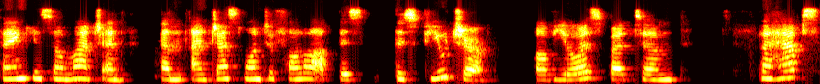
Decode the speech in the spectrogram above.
thank you so much. And um, I just want to follow up this this future of yours, but um, perhaps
